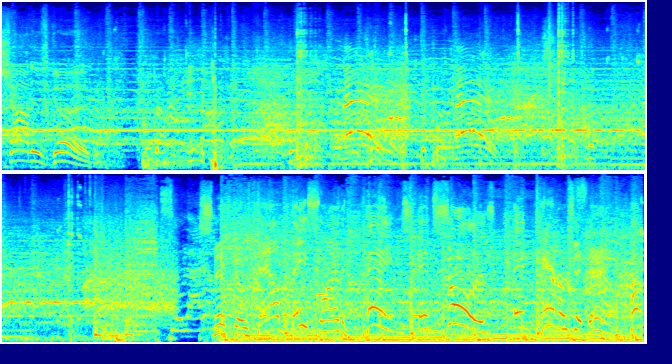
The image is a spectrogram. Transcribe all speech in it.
shot is good. Smith goes down baseline, hangs and soars and hammers it down.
